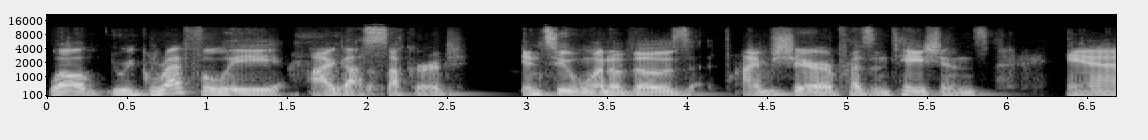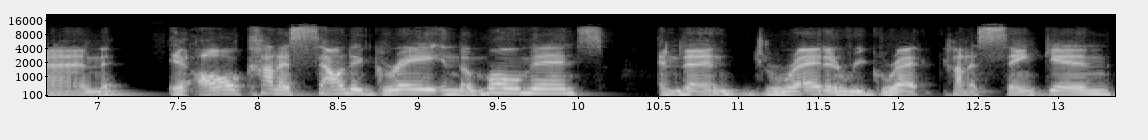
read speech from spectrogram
Well, regretfully, I got suckered into one of those timeshare presentations. And it all kind of sounded great in the moment. And then dread and regret kind of sank in,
